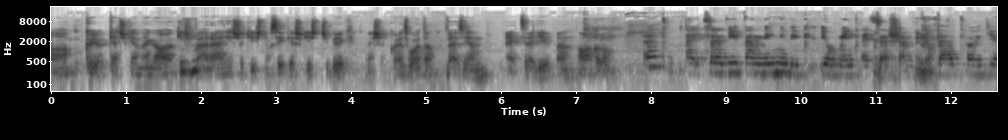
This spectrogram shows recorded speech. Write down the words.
a kölyök kecske, meg a kis uh-huh. bárány, és a kis nyuszék, és a kis csibék, és akkor ez volt a... De ez ilyen egyszer egy évben alkalom. Hát egyszer egy évben még mindig jobb, mint egyszer sem. Igen. Tehát, hogy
